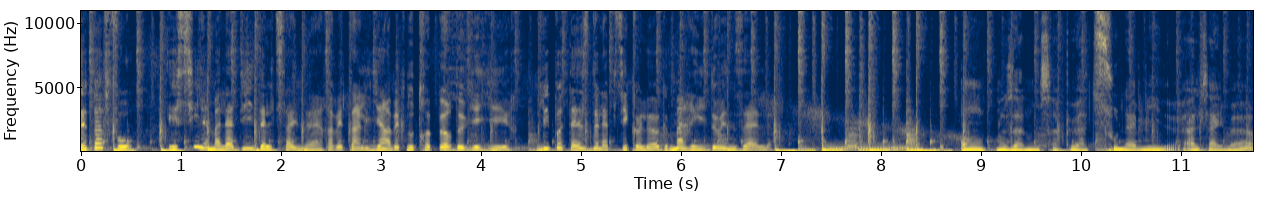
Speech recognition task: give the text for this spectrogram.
C'est pas faux. Et si la maladie d'Alzheimer avait un lien avec notre peur de vieillir? L'hypothèse de la psychologue Marie de Henzel nous annonce un peu un tsunami d'Alzheimer.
